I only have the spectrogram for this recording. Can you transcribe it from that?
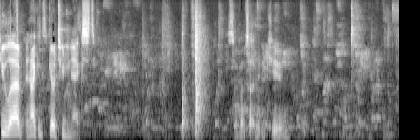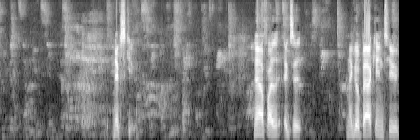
QLab, and I can go to next. So if I'm typing Q, next cue. Now if I exit and I go back into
